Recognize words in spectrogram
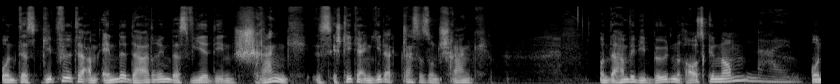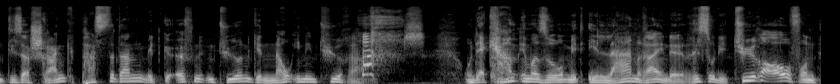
Und das gipfelte am Ende darin, dass wir den Schrank, es steht ja in jeder Klasse so ein Schrank. Und da haben wir die Böden rausgenommen. Nein. Und dieser Schrank passte dann mit geöffneten Türen genau in den Türrahmen. Und er kam immer so mit Elan rein. Der riss so die Türe auf und,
